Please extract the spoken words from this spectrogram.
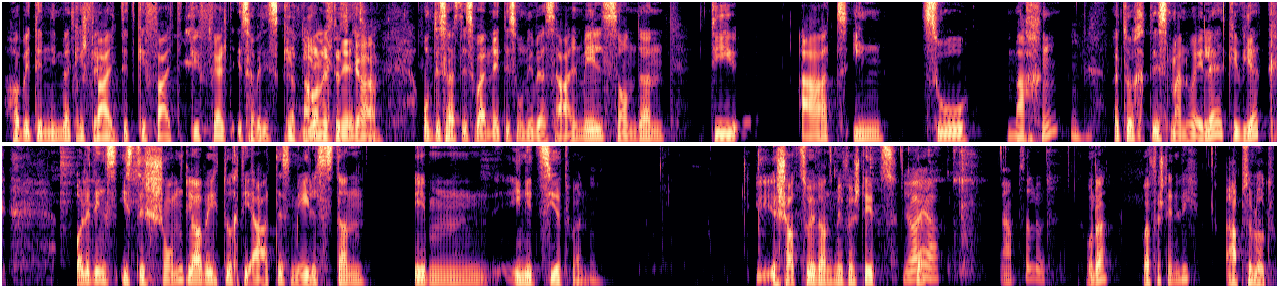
habe ich den nicht mehr gefaltet, gefaltet, gefaltet. Jetzt habe ich das Ja, nicht. klar. Und das heißt, es war nicht das Universalmehl, sondern die Art, ihn zu machen, äh, durch das manuelle Gewirk. Allerdings ist es schon, glaube ich, durch die Art des Mehls dann eben initiiert worden. Ihr schaut so, wie wenn es mir versteht. Ja, ja, absolut. Oder? War verständlich? Absolut.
